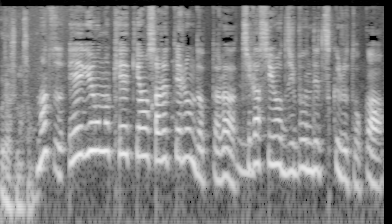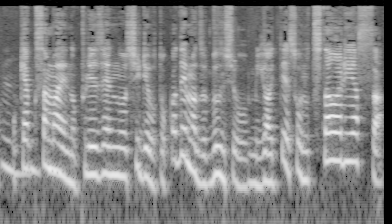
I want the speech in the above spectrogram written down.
浦島さん。まず営業の経験をされてるんだったら、チラシを自分で作るとか、うん。お客様へのプレゼンの資料とかでまず文章を磨いてその伝わりやすさ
